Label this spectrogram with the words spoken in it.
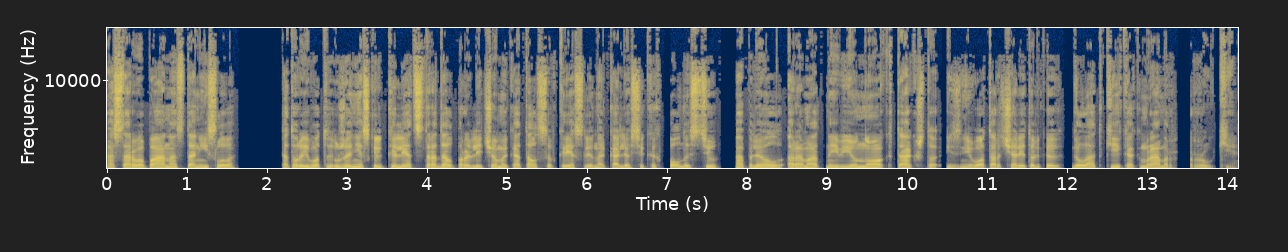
А старого пана Станислава который вот уже несколько лет страдал параличом и катался в кресле на колесиках, полностью оплел ароматный вьюнок так, что из него торчали только гладкие, как мрамор, руки.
